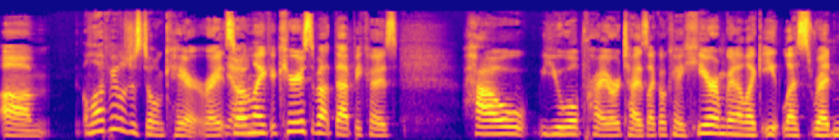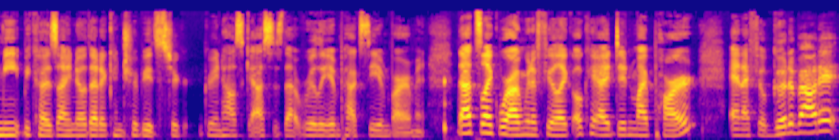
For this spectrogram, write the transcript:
Um, a lot of people just don't care, right? So I'm like curious about that because how you will prioritize like okay here i'm going to like eat less red meat because i know that it contributes to greenhouse gases that really impacts the environment. That's like where i'm going to feel like okay i did my part and i feel good about it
